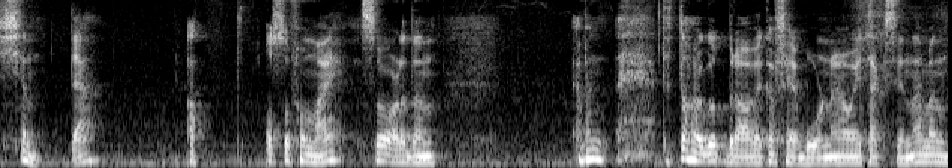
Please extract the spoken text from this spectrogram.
kjente jeg at også for meg så var det den Ja, men dette har jo gått bra ved kafébordene og i taxiene, men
